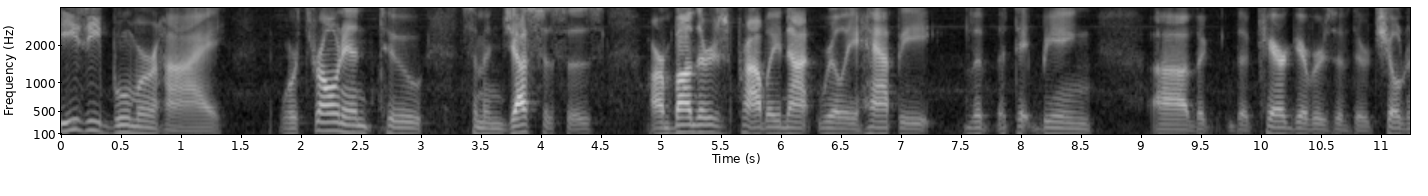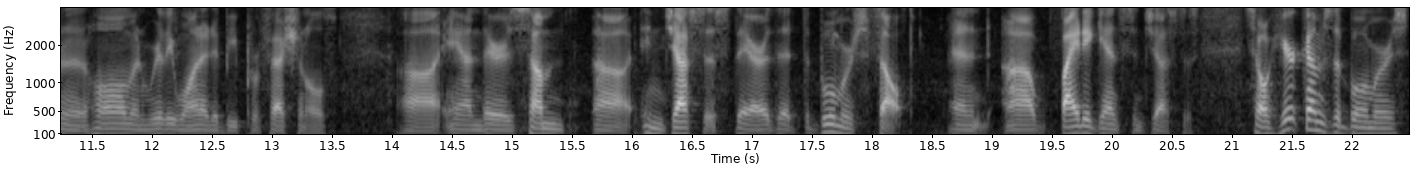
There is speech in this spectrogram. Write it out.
easy boomer high. We're thrown into some injustices. Our mothers probably not really happy t- being uh, the the caregivers of their children at home and really wanted to be professionals. Uh, and there's some uh, injustice there that the boomers felt and uh, fight against injustice. So here comes the boomers.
